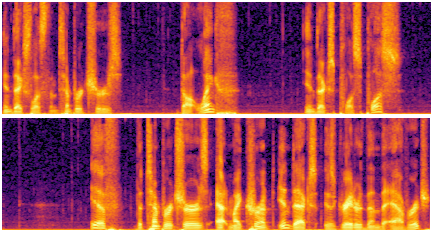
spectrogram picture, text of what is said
index less than temperatures dot length, index plus plus, if the temperatures at my current index is greater than the average,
